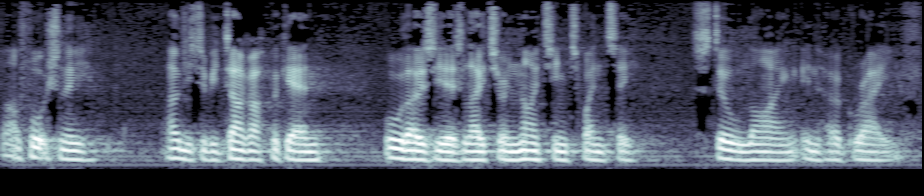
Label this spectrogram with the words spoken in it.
but unfortunately, only to be dug up again all those years later in 1920, still lying in her grave.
